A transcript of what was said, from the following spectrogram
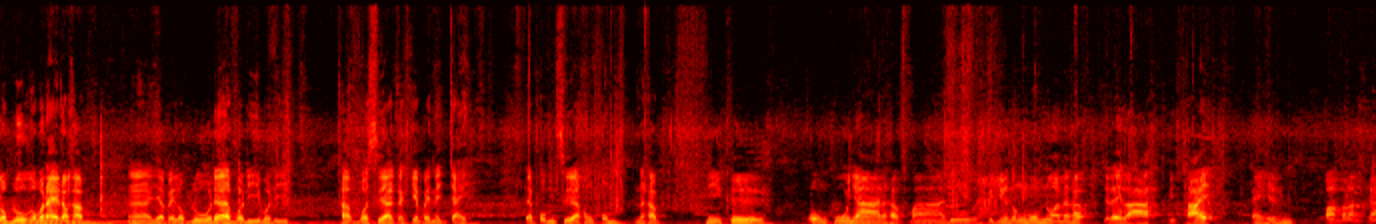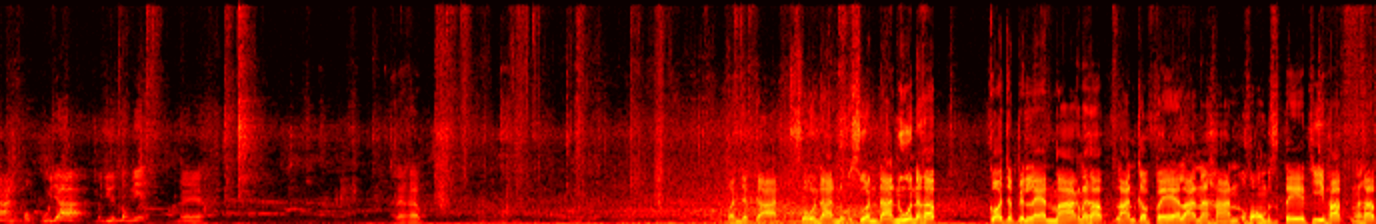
ลบหลูกับบ่ได้หรอกครับเอออย่าไปลบหลูเด้อบดีบดี ครับบ่เสือกับเก็บไปในใจ แต่ผมเสือของผมนะครับ นี่คือองค์ปูญานะครับ มาดูไปยืนตรงมุมนู้นนะครับ จะได้ลาปิดท้ายให้เห็นความอลังการของปู่ย่ามายืนตรงนี้แหม่นะครับ บรรยากาศโซนด้านส่วนด้านนู้นนะครับ ก็จะเป็นแลนด์มาร์กนะครับ ร้านกาแฟร้านอาหารโฮมสเตย์ที่พักนะครับ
